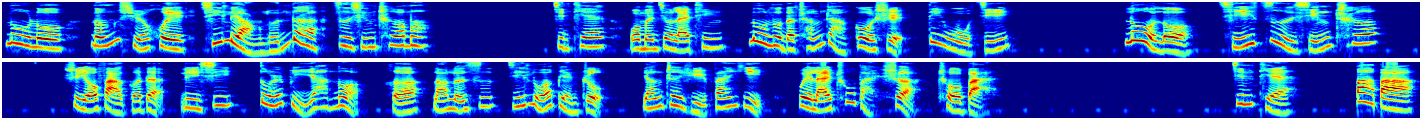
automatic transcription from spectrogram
露露能学会骑两轮的自行车吗？今天我们就来听露露的成长故事。第五集，露露骑自行车，是由法国的吕西·杜尔比亚诺和劳伦斯·吉罗编著，杨振宇翻译，未来出版社出版。今天，爸爸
